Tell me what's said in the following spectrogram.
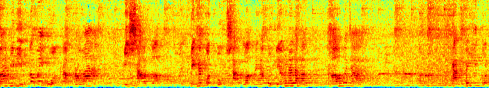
บ้านพี่บีมก็ไม่ห่วงครับ เพราะว่ามีชาวล็อก พียงแค่กดปุ่มชาวล็อกนะครับปุ่มเดียวเท่านั้นแหละครับเขาก็จะกันไม่ให้กด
